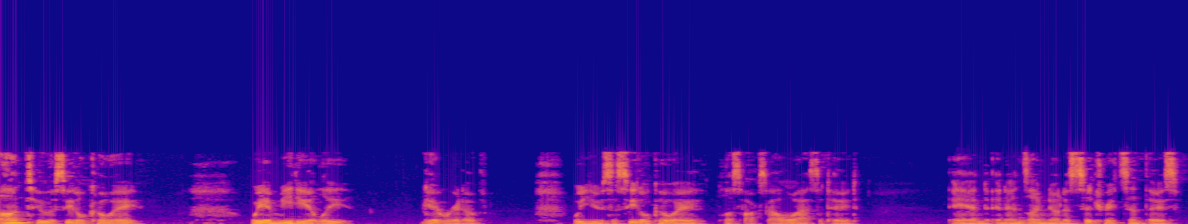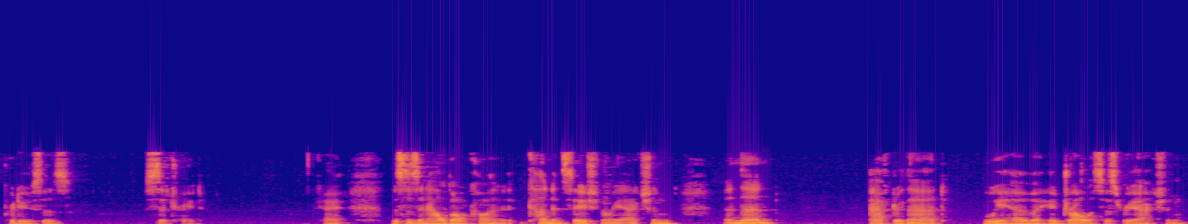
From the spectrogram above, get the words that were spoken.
onto acetyl-CoA, we immediately get rid of. We use acetyl-CoA plus oxaloacetate and an enzyme known as citrate synthase produces citrate. Okay, this is an aldol con condensation reaction and then after that we have a hydrolysis reaction.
